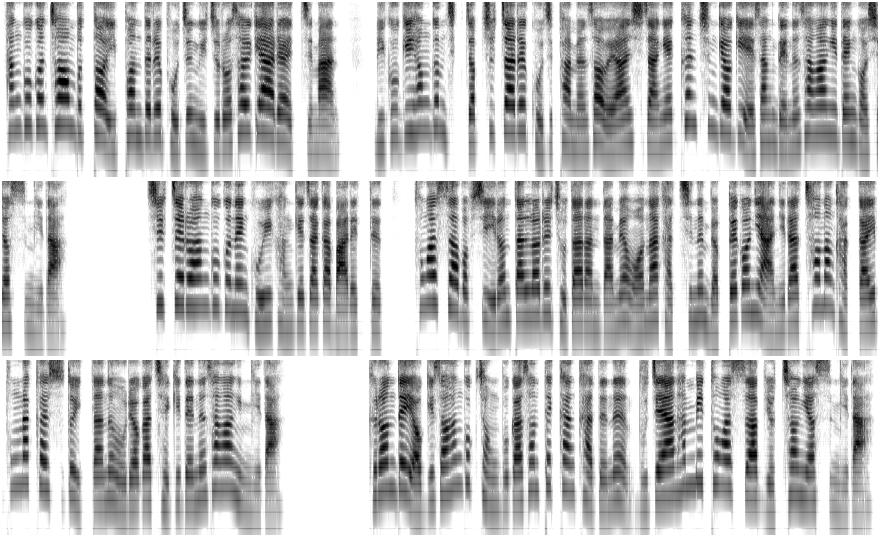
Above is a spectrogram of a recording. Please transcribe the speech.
한국은 처음부터 이 펀드를 보증 위주로 설계하려 했지만 미국이 현금 직접 출자를 고집하면서 외환 시장에 큰 충격이 예상되는 상황이 된 것이었습니다. 실제로 한국은행 고위 관계자가 말했듯 통화 수합 없이 이런 달러를 조달한다면 원화 가치는 몇백 원이 아니라 천 원 가까이 폭락할 수도 있다는 우려가 제기되는 상황입니다. 그런데 여기서 한국 정부가 선택한 카드는 무제한 한미 통화 수합 요청이었습니다.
